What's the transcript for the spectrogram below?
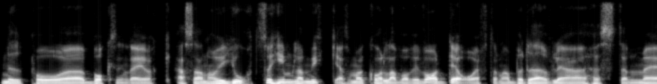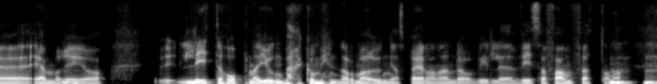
nu på uh, Boxing Day. Och, alltså han har ju gjort så himla mycket. Alltså man kollar var vi var då efter den här bedrövliga hösten med Emery Mm. och lite hopp när Ljungberg kom in när de här unga spelarna ändå ville visa framfötterna. Mm, mm.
